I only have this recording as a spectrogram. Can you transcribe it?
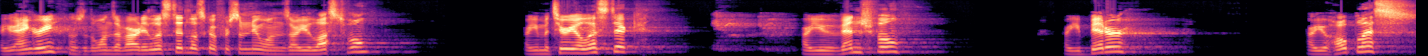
Are you angry? Those are the ones I've already listed. Let's go for some new ones. Are you lustful? Are you materialistic? Are you vengeful? Are you bitter? Are you hopeless?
